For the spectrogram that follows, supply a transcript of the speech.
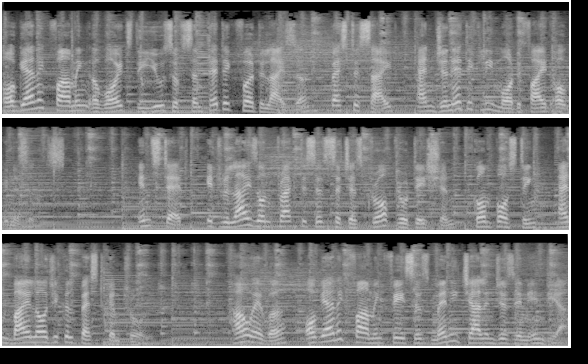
Organic farming avoids the use of synthetic fertilizer, pesticide, and genetically modified organisms. Instead, it relies on practices such as crop rotation, composting, and biological pest control. However, organic farming faces many challenges in India,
